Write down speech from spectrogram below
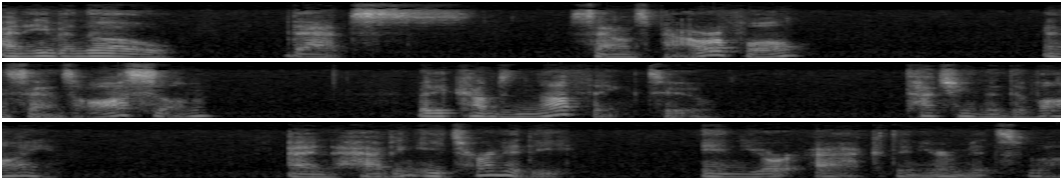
And even though that sounds powerful and sounds awesome, but it comes nothing to touching the divine and having eternity in your act, in your mitzvah.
